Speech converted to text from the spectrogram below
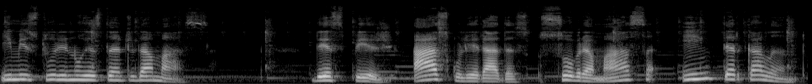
e misture no restante da massa. Despeje as colheradas sobre a massa, intercalando.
